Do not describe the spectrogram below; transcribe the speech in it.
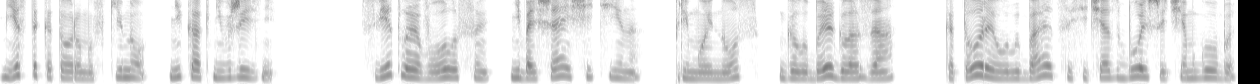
место которому в кино, никак не в жизни. Светлые волосы, небольшая щетина, прямой нос, голубые глаза, которые улыбаются сейчас больше, чем губы.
